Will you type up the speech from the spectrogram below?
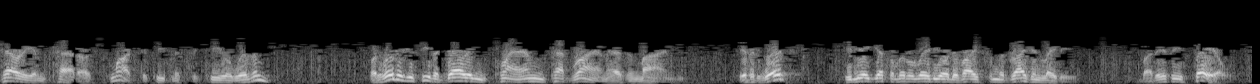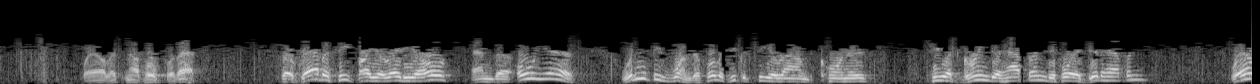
Terry and Pat are smart to keep Mr. Keel with them. But where did you see the daring plan Pat Ryan has in mind? If it works, he may get the little radio device from the Dragon Lady. But if he fails, well, let's not hope for that. So grab a seat by your radio, and, uh, oh, yes, wouldn't it be wonderful if you could see around corners, see what's going to happen before it did happen? Well,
